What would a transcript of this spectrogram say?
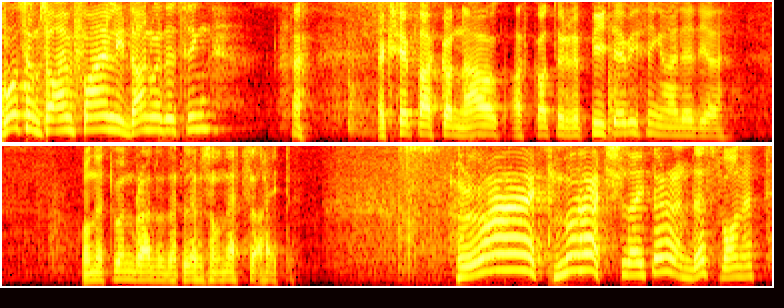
Awesome, so I'm finally done with this thing. Except I've got now, I've got to repeat everything I did here on the twin brother that lives on that side. Right, much later and this bonnet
